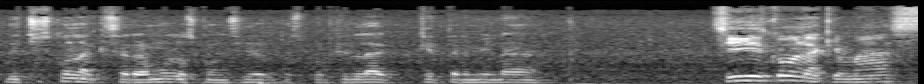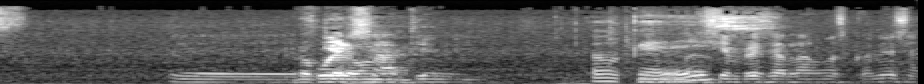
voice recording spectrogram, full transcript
De hecho, es con la que cerramos los conciertos, porque es la que termina. Sí, es como la que más eh, fuerza tiene. Ok. Y siempre cerramos con esa.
